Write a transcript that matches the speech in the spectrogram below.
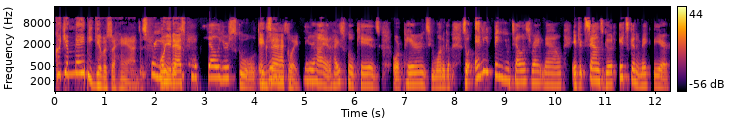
Could you maybe give us a hand? For you. Or you'd ask, sell your school to exactly. Senior high and high school kids or parents who want to go. So anything you tell us right now, if it sounds good, it's going to make the air.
